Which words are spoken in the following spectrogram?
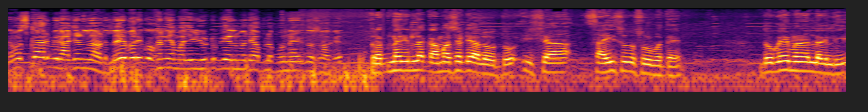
नमस्कार मी राजन लाड. लय बरे कोकणी माझ्या युट्यूब चॅनलमध्ये आपलं पुन्हा एकदा स्वागत. रत्नागिरीला कामासाठी आलो होतो. ईशा साईसुद्धा सोबत आहे. दोघंही म्हणायला लागली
